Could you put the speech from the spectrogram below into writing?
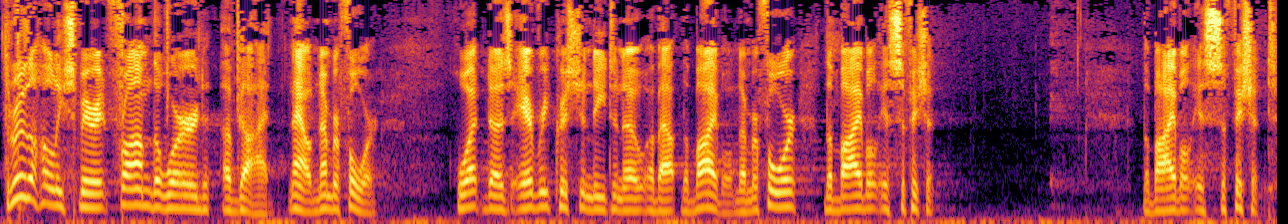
through the Holy Spirit from the Word of God. Now, number four. What does every Christian need to know about the Bible? Number four, the Bible is sufficient. The Bible is sufficient.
